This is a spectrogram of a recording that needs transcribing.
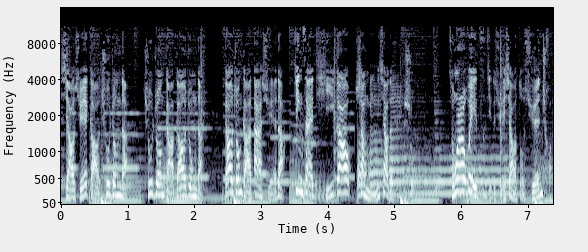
小学搞初中的，初中搞高中的，高中搞大学的，尽在提高上名校的人数。”从而为自己的学校做宣传。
